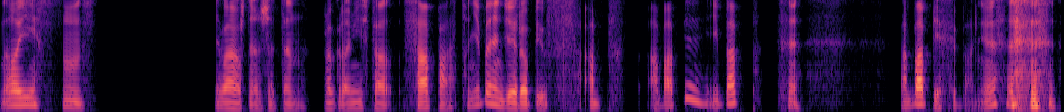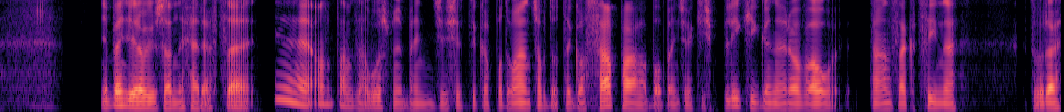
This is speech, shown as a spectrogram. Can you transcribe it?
No i hmm, Nieważne, że ten programista SAPA to nie będzie robił w Ab Abapie? IBAP? Abapie chyba, nie? nie będzie robił żadnych RFC. Nie, on tam załóżmy będzie się tylko podłączał do tego SAPA, albo będzie jakieś pliki generował transakcyjne, które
